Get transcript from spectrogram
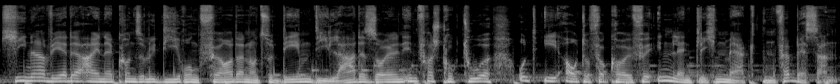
China werde eine Konsolidierung fördern und zudem die Ladesäuleninfrastruktur und E-Auto-Verkäufe in ländlichen Märkten verbessern.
